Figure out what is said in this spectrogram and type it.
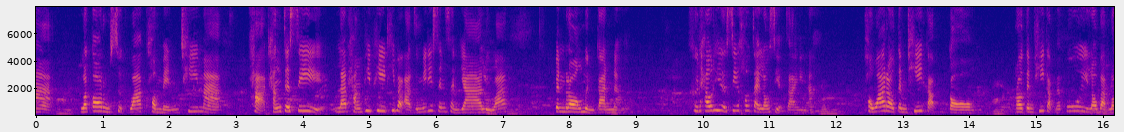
มากๆ แล้วก็รู้สึกว่าคอมเมนต์ที่มาหาทั้งเจสซี่และทั้งพี่ๆที่แบบอาจจะไม่ได้เซ็นสัญญาหรือว่า เป็นรองเหมือนกันน่ะ คือเท่าที่เจสซี่เข้าใจเราเสียใจนะ อืมเพราะว่าเราเต็มที่กับกอง อืม เราเต็มที่กับแม่ปุ้ย เราแบบเรา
